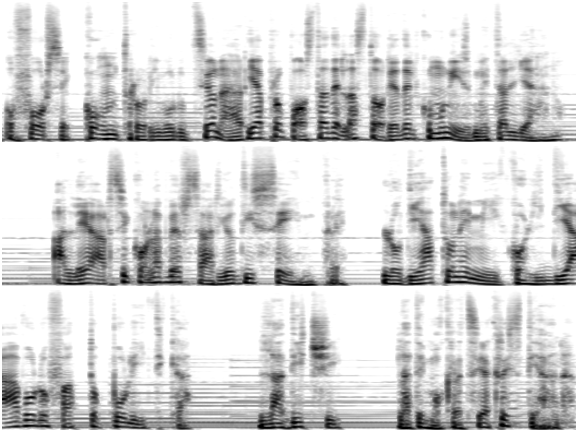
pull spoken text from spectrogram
o forse controrivoluzionaria proposta della storia del comunismo italiano. Allearsi con l'avversario di sempre, l'odiato nemico, il diavolo fatto politica, la DC, la democrazia cristiana.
